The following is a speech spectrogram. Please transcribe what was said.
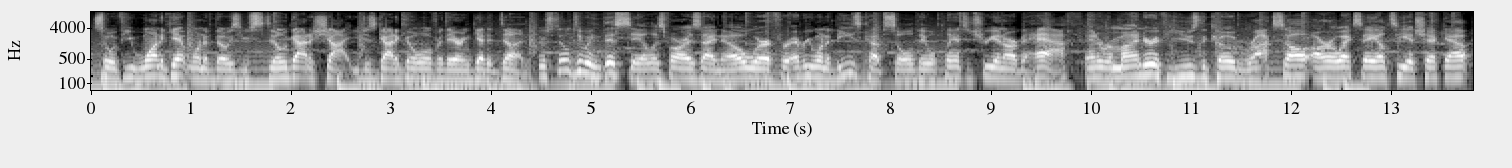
So if you want to get one of those, you still got a shot. You just got to go over there and get it done. They're still doing this sale as far as I know, where for every one of these cups sold, they will plant a tree on our behalf. And a reminder, if you use the code ROXALT, R-O-X-A-L-T at checkout,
